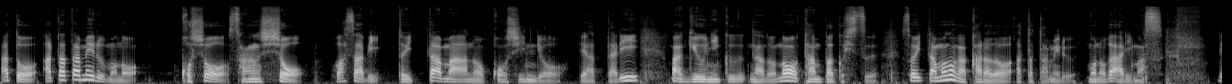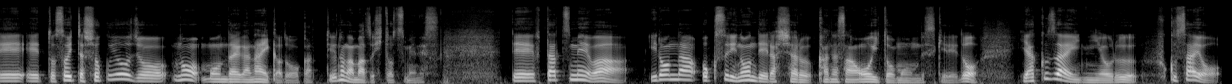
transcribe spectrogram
あと温めるもの、胡椒、山椒、わさびといった、まあ、あの香辛料であったり、まあ、牛肉などのタンパク質そういったものが体を温めるものがあります。で、えっと、そういった食用上の問題がないかどうかっていうのがまず1つ目です。で2つ目はいろんなお薬飲んでいらっしゃる患者さん多いと思うんですけれど薬剤による副作用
